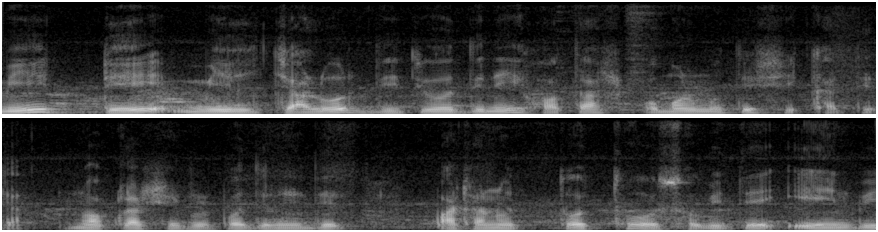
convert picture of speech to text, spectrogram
মিড ডে মিল চালুর দ্বিতীয় দিনেই হতাশ কোমলমতি শিক্ষার্থীরা। নকলা শিল্পের প্রতিনিধিদের পাঠানো তথ্য ও ছবিতে এএনবি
